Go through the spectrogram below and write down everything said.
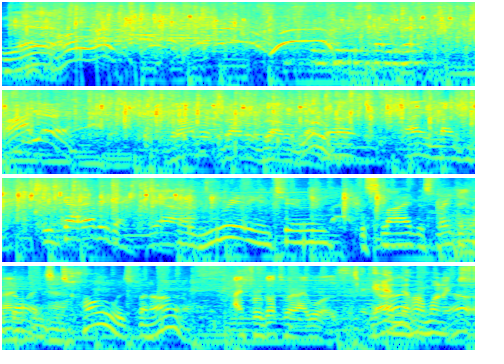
Yeah. All right. Ah, yeah. Bravo, bravo, bravo, bravo. Uh, I like him. He's got everything. Yeah. really in tune. The slide was very difficult, imagine, and his tone was phenomenal. I forgot where I was. and the harmonics. Yeah.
